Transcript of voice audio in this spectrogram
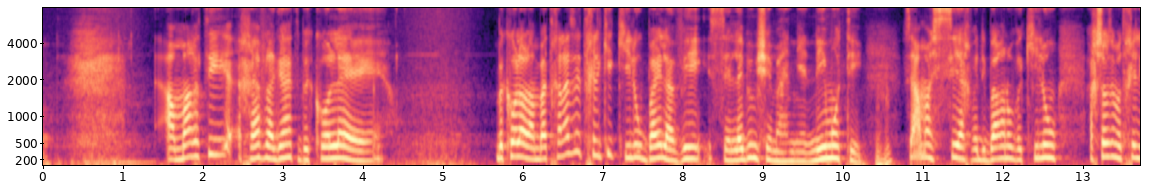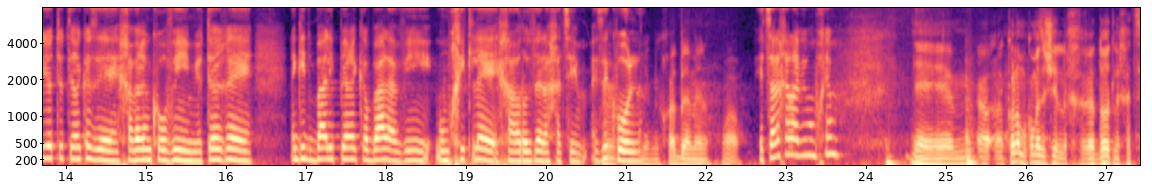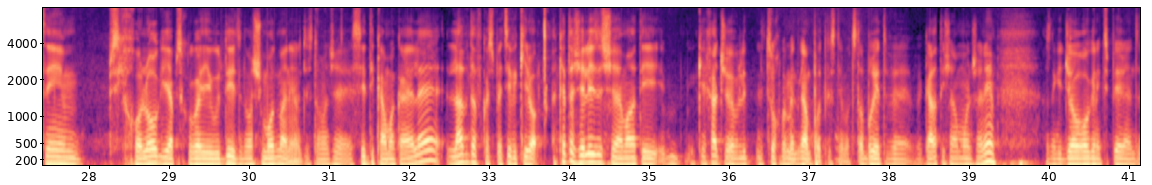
אמרתי, חייב לגעת בכל... אה, בכל העולם. בהתחלה זה התחיל כי כאילו בא לי להביא סלבים שמעניינים אותי. זה היה ממש שיח ודיברנו וכאילו, עכשיו זה מתחיל להיות יותר כזה חברים קרובים, יותר, אה, נגיד בא לי פרק הבא להביא מומחית לחרדות ולחצים. איזה קול. במיוחד בימינו, וואו. יצא לך להביא מומחים? אה, כל המקום הזה של חרדות, לחצים, פסיכולוגיה, פסיכולוגיה יהודית, זה משהו מאוד מעניין אותי, זאת אומרת שעשיתי כמה כאלה, לאו דווקא ספציפי, כאילו, הקטע שלי זה שאמרתי, כאחד שאוהב לצרוך באמת גם פודקאסטים בארצות הברית, וגרתי שם המון שנים, אז נגיד ג'ו רוגן אקספיריאנס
